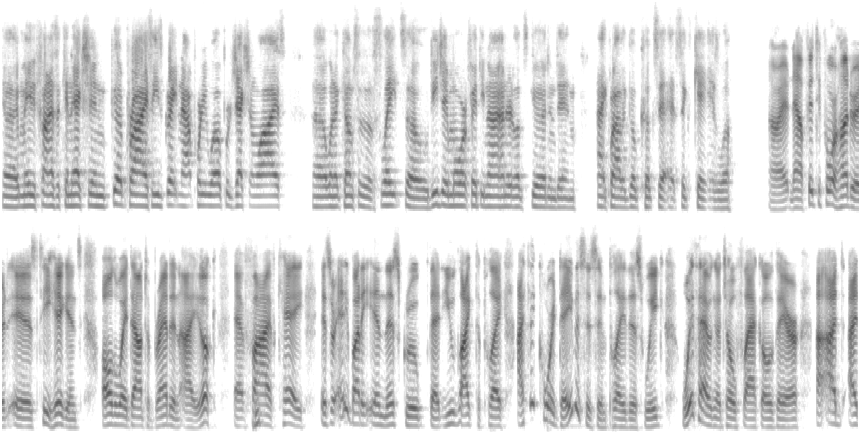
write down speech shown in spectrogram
Uh, maybe finds a connection. Good price. He's grading out pretty well projection wise uh, when it comes to the slate. So DJ Moore at 5,900 looks good, and then I'd probably go Cooks at, at 6K as well. All right. Now, 5,400 is Tee Higgins, all the way down to Brandon Aiyuk at 5K. Mm-hmm. Is there anybody in this group that you like to play? I think Corey Davis is in play this week with having a Joe Flacco there. I, I,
